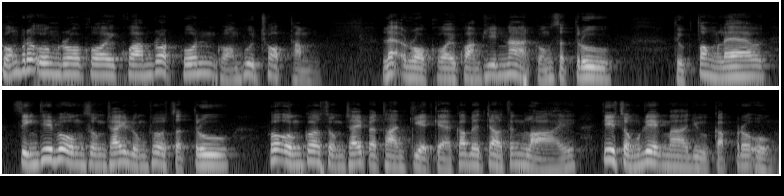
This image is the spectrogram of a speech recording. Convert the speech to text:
ของพระองค์รอคอยความรอดพ้นของผู้ชอบธรรม และรอคอยความพินาศของศัตรู ถูกต้องแล้ว สิ่งที่พระองค์ทรงใช้ลงโทษศัตรู พระองค์ก็ทรงใช้ประทานเกียรติแก่ข้าพเจ้าทั้งหลายที่ทรงเรียกมาอยู่กับพระองค์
